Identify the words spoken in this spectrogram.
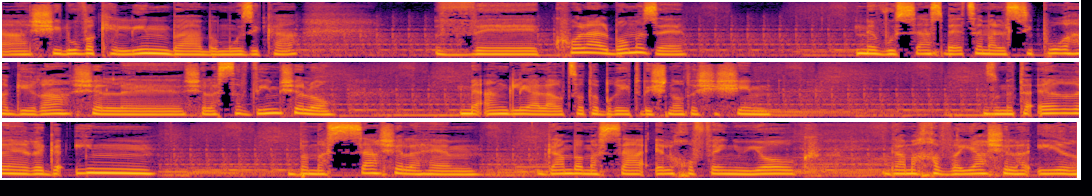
השילוב הכלים במוזיקה. וכל האלבום הזה מבוסס בעצם על סיפור ההגירה של, של הסבים שלו מאנגליה לארצות הברית בשנות ה-60. אז הוא מתאר רגעים במסע שלהם, גם במסע אל חופי ניו יורק, גם החוויה של העיר,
